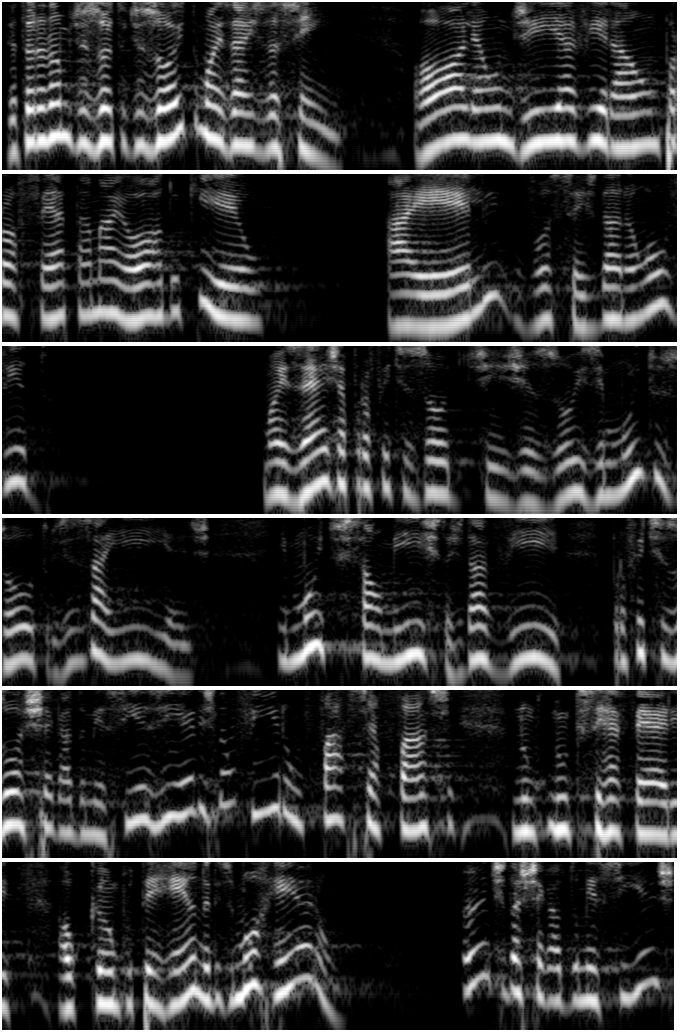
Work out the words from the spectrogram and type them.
Deuteronômio 18, 18, Moisés diz assim: Olha, um dia virá um profeta maior do que eu, a ele vocês darão ouvido. Moisés já profetizou de Jesus e muitos outros, Isaías e muitos salmistas, Davi, profetizou a chegada do Messias e eles não viram face a face no, no que se refere ao campo terreno, eles morreram antes da chegada do Messias,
